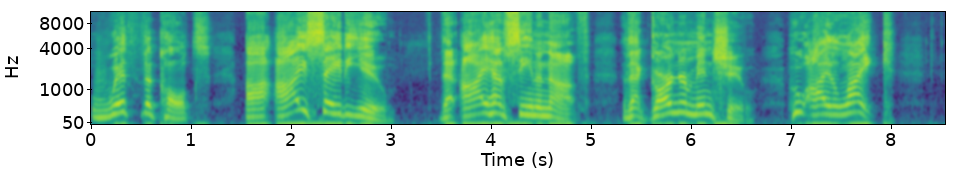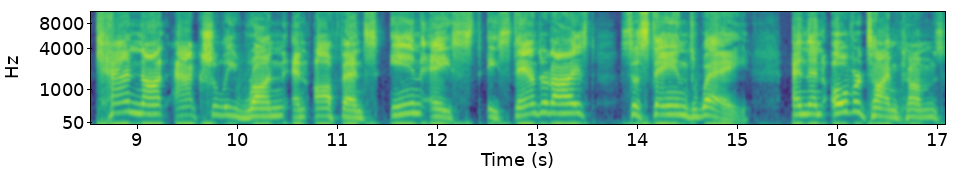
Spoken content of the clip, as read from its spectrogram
with the Colts. Uh, I say to you that I have seen enough that Gardner Minshew, who I like, cannot actually run an offense in a, a standardized – sustained way. And then overtime comes,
